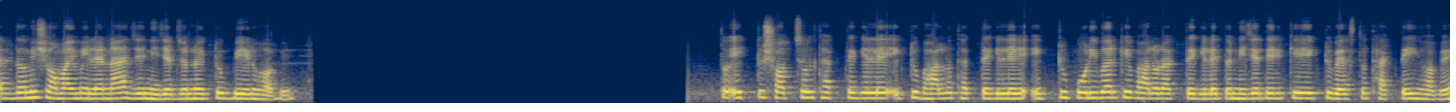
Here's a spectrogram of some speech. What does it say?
একদমই সময় মেলে না যে নিজের জন্য একটু বের হবে। তো একটু সচ্ছল থাকতে গেলে, একটু ভালো থাকতে গেলে, একটু পরিবারকে ভালো রাখতে গেলে তো নিজেদেরকে একটু ব্যস্ত থাকতেই হবে।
